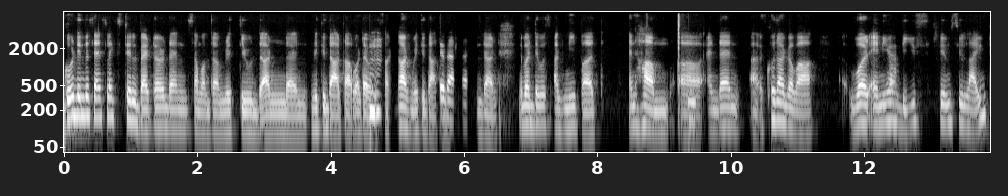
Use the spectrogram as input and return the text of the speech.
good in the sense like still better than some of the Mrityu Dand and Mrityu Datta, whatever. Mhm. Sorry, not Mrityu Dand. But there was Agnipath and Hum, uh, and then uh, Khuda Gawah. Were any Yeah. of these films you liked?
